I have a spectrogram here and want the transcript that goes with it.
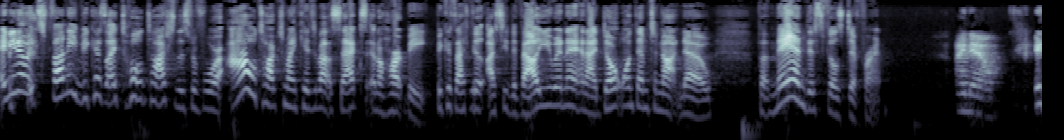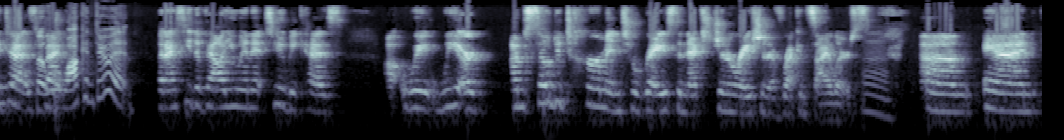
And you know, it's funny because I told Tasha this before. I will talk to my kids about sex in a heartbeat because I feel I see the value in it, and I don't want them to not know. But man, this feels different. I know it does. But, we're walking through it. but I see the value in it too because uh, we we are. I'm so determined to raise the next generation of reconcilers, um, and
